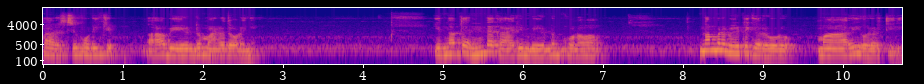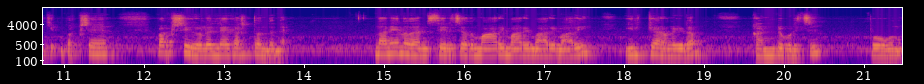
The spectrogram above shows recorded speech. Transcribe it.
പറിച്ച് കുടിക്കും. ആ വീണ്ടും മഴ തുടങ്ങി. ഇന്നത്തെ എന്റെ കാര്യം വീണ്ടും കുളമാവും നമ്മൾ വീട്ടിൽ കയറിയോളൂ. മാറി ഒരിടത്തിരിക്കും പക്ഷേ പക്ഷികളല്ലേ കഷ്ടം തന്നെ. നനയുന്നതനുസരിച്ച് അത് മാറി മാറി മാറി മാറി ഇരിക്കാനുള്ള ഇടം കണ്ടുപിടിച്ച് പോകുന്നു.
